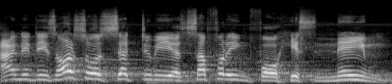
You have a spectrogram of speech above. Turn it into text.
and it is also said to be a suffering for his name.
